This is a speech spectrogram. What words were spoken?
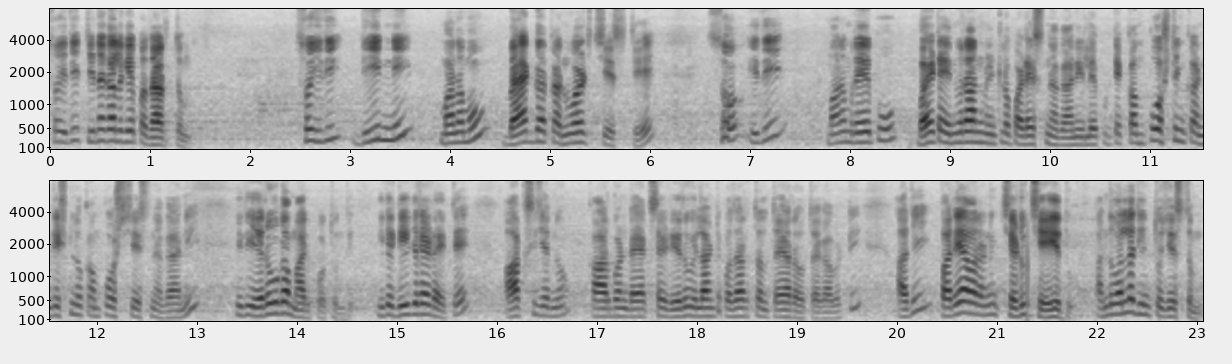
సో ఇది తినగలిగే పదార్థం. సో ఇది దీన్ని మనము బ్యాగ్గా కన్వర్ట్ చేస్తే సో ఇది మనం రేపు బయట ఎన్విరాన్మెంట్లో పడేసినా కానీ లేకుంటే కంపోస్టింగ్ కండిషన్లో కంపోస్ట్ చేసినా కానీ ఇది ఎరువుగా మారిపోతుంది. ఇది డిగ్రేడ్ అయితే ఆక్సిజన్ కార్బన్ డైఆక్సైడ్ ఎరువు ఇలాంటి పదార్థాలు తయారవుతాయి కాబట్టి అది పర్యావరణం చెడు చేయదు. అందువల్ల దీంతో చేస్తాం.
